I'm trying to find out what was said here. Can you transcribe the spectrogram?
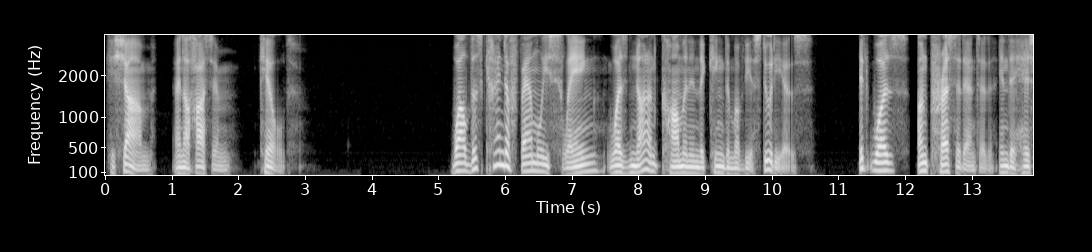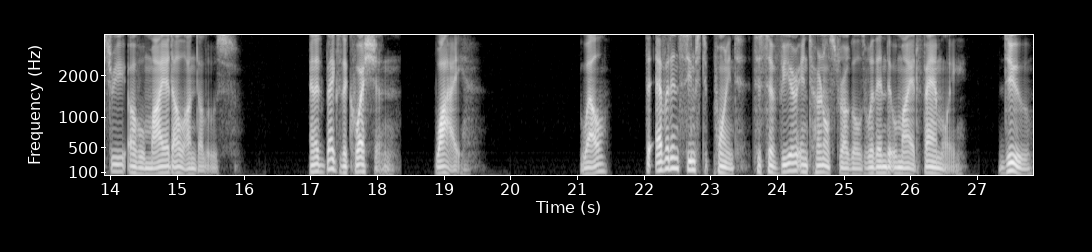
Hisham and Al Hasim killed. While this kind of family slaying was not uncommon in the kingdom of the Asturias, it was unprecedented in the history of Umayyad al Andalus. And it begs the question why? Well, the evidence seems to point to severe internal struggles within the Umayyad family, due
